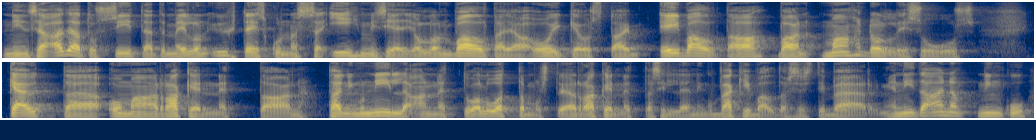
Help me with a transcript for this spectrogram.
niin se ajatus siitä, että meillä on yhteiskunnassa ihmisiä, joilla on valta ja oikeus, tai ei valtaa, vaan mahdollisuus käyttää omaa rakennetta, rakennettaan, tai niin kuin niille annettua luottamusta ja rakennetta silleen niin kuin väkivaltaisesti väärin. Ja niitä aina niin kuin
